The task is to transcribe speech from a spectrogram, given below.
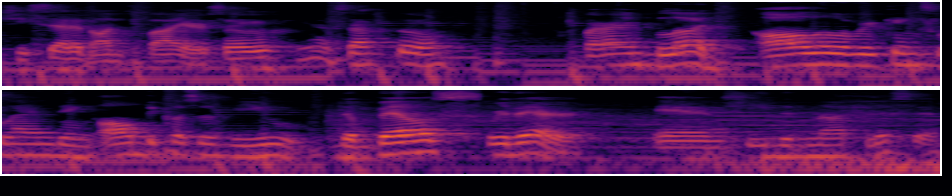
she set it on fire. So, yeah, sakto. Fire and blood all over King's Landing, all because of you. The bells were there, and she did not listen.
